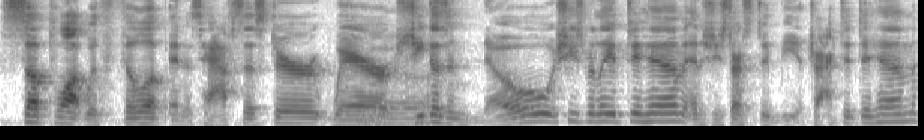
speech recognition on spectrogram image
subplot with Philip and his half sister, where she doesn't know she's related to him and she starts to be attracted to him,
